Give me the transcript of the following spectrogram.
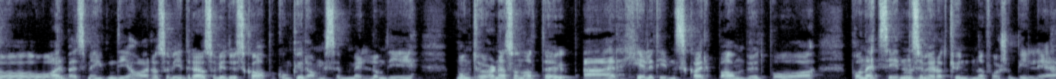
og, arbeidsmengden de har osv. Og, og så vil du skape konkurranse mellom de montørene, sånn at det er hele tiden skarpe anbud på, på nettsiden, som gjør at kundene får så billige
